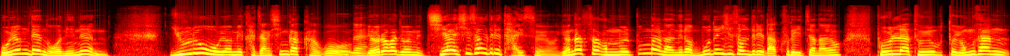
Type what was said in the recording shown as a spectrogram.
오염된 원인은 유류 오염이 가장 심각하고 네. 여러 가지 오염 지하 시설들이 다 있어요. 연합사 건물뿐만 아니라 모든 시설들이 낙후돼 있잖아요. 보일러 등유부터 용산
